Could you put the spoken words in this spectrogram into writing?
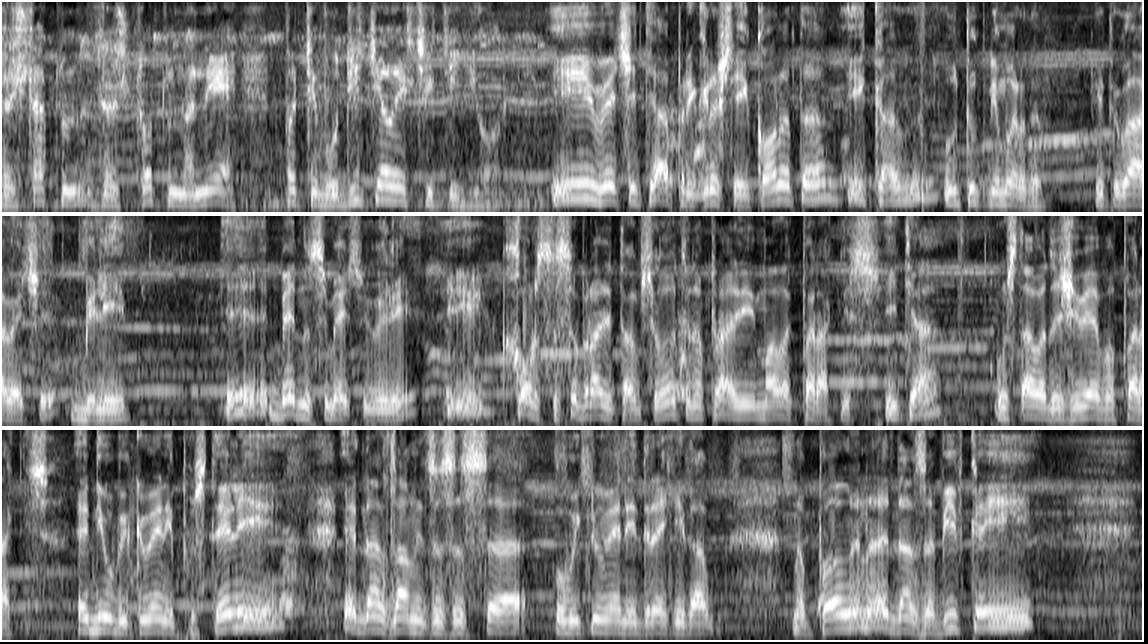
Защото, защото на нея пътеводител е Свети Георги. И вече тя прегръща иконата и казва, от тук не мърдам. И тогава вече били те бедно семейство били. И хора се събрали там в селото и направили малък параклис. И тя остава да живее в параклиса. Едни обикновени постели, една сламница с а, обикновени дрехи там напълнена, една завивка и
